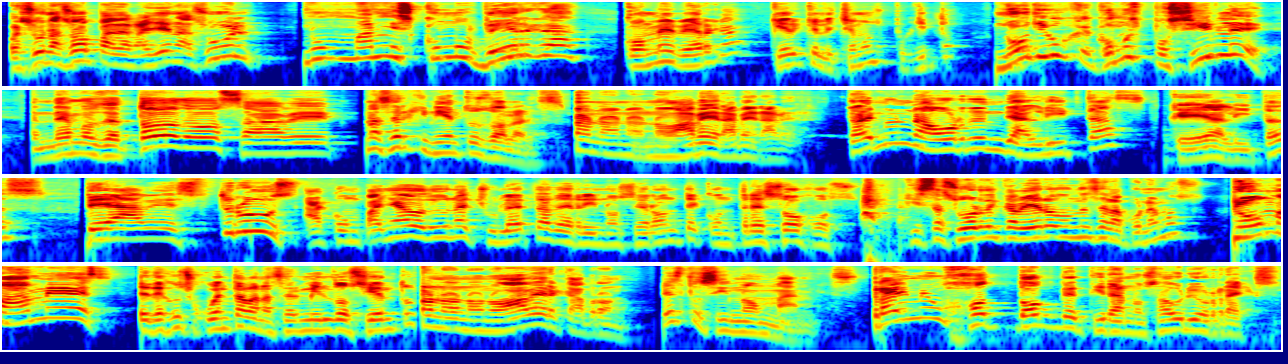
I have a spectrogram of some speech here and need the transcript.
Pues una sopa de ballena azul. No mames, ¿cómo verga? ¿Come verga? ¿Quiere que le echemos poquito? No, digo que cómo es posible. Vendemos de todo, sabe. Van a ser 500 dólares. No, no, no, no. A ver, a ver, a ver. Tráeme una orden de alitas. ¿Qué, alitas? De avestruz, acompañado de una chuleta de rinoceronte con tres ojos. Aquí está su orden, caballero. ¿Dónde se la ponemos? ¡No mames! Le dejo su cuenta, van a ser 1200. No, no, no, no. A ver, cabrón. Esto sí, no mames. Tráeme un hot dog de tiranosaurio rex.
